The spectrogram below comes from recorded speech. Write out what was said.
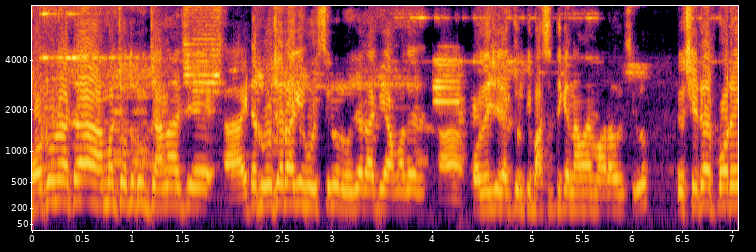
ঘটনাটা আমার যতটুকু জানা যে এটা রোজার আগে হয়েছিল রোজার আগে আমাদের কলেজের একজনকে বাসা থেকে নামায় মারা হয়েছিল। তো সেটার পরে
